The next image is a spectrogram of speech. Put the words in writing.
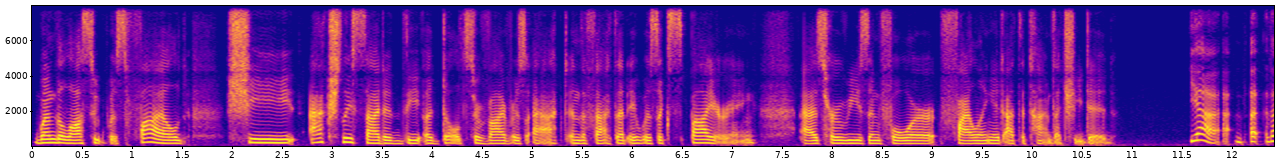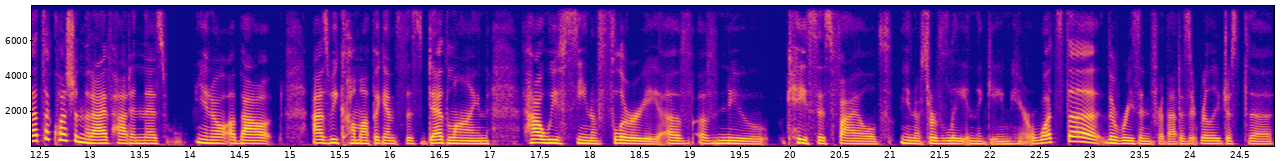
when the lawsuit was filed, she actually cited the Adult Survivors Act and the fact that it was expiring as her reason for filing it at the time that she did. Yeah, uh, that's a question that I've had in this, you know, about as we come up against this deadline, how we've seen a flurry of of new cases filed, you know, sort of late in the game here. What's the the reason for that? Is it really just the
